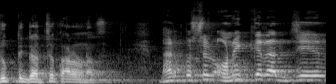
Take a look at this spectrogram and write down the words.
যুক্তিগ্রাহ্য কারণ আছে। ভারতবর্ষের অনেক রাজ্যের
